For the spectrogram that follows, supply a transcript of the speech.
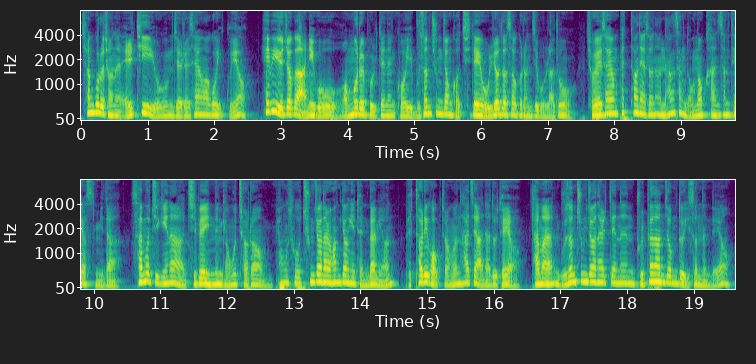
참고로 저는 LTE 요금제를 사용하고 있고요. 헤비 유저가 아니고 업무를 볼 때는 거의 무선 충전 거치대에 올려둬서 그런지 몰라도 저의 사용 패턴에서는 항상 넉넉한 상태였습니다. 사무직이나 집에 있는 경우처럼 평소 충전할 환경이 된다면 배터리 걱정은 하지 않아도 돼요. 다만 무선 충전할 때는 불편한 점도 있었는데요.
